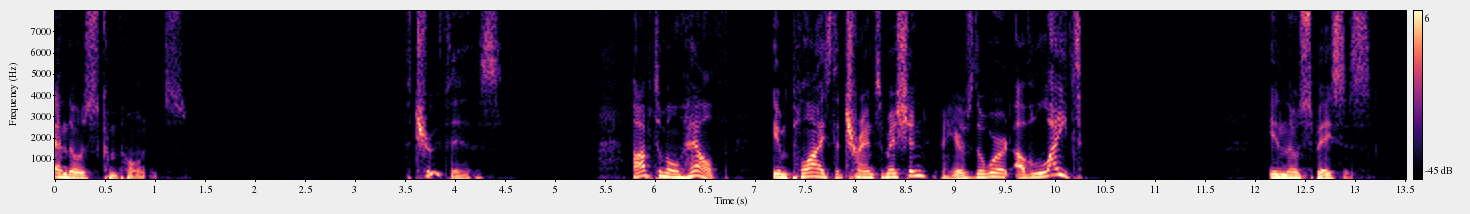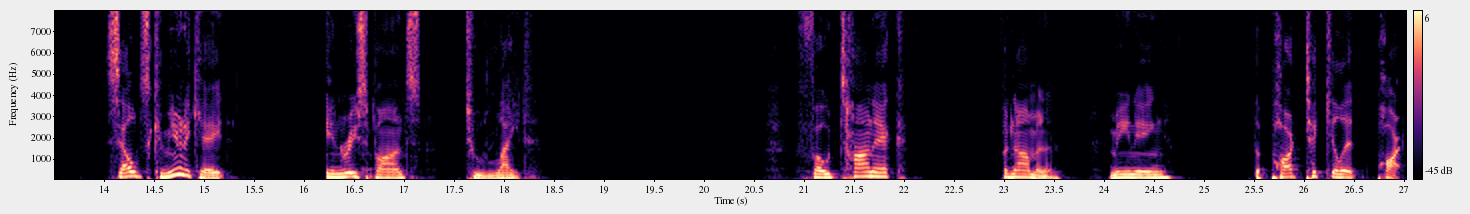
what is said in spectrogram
and those components. The truth is, optimal health implies the transmission, now here's the word, of light in those spaces. Cells communicate in response to light. Photonic phenomenon, meaning the particulate part,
